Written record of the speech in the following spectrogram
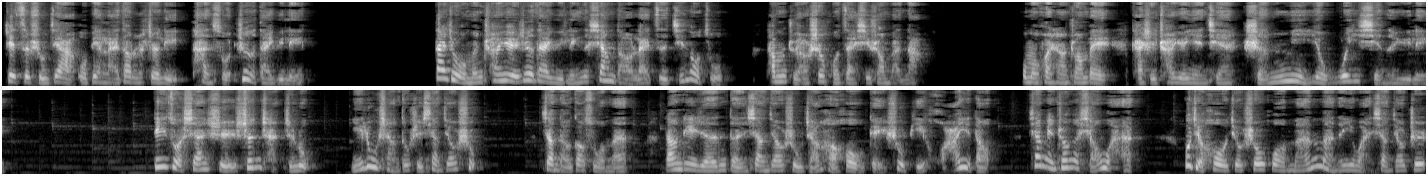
这次暑假我便来到了这里探索热带雨林。带着我们穿越热带雨林的向导来自基诺族，他们主要生活在西双版纳。我们换上装备，开始穿越眼前神秘又危险的雨林。第一座山是生产之路。一路上都是橡胶树，向导告诉我们，当地人等橡胶树长好后，给树皮划一刀，下面装个小碗，不久后就收获满满的一碗橡胶汁。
